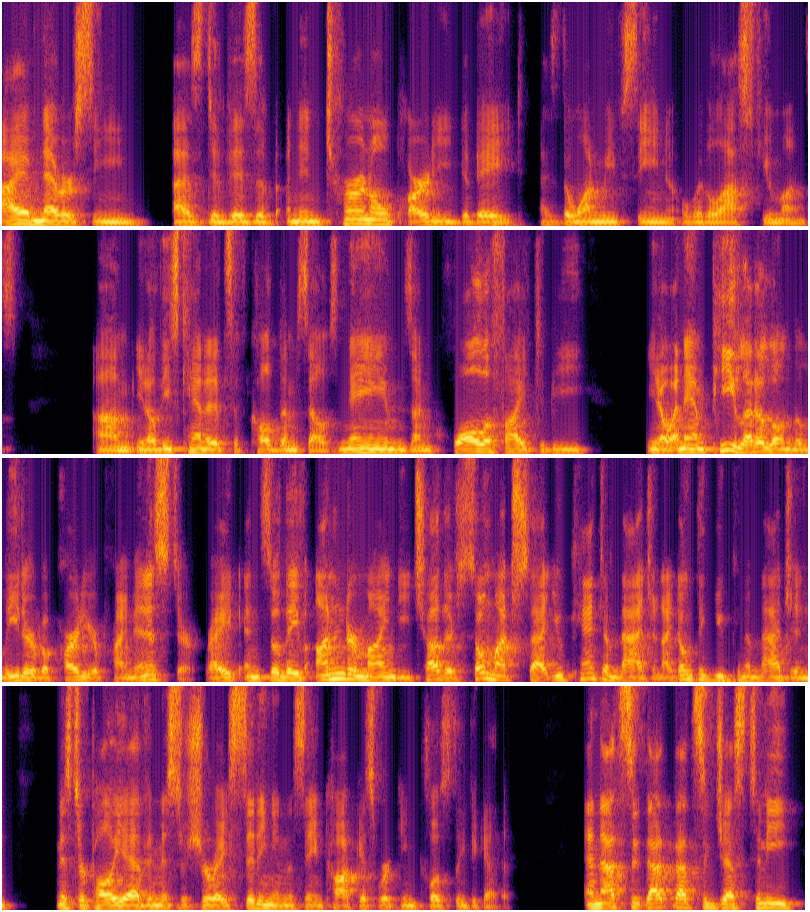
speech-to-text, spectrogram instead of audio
I have never seen as divisive an internal party debate as the one we've seen over the last few months. Um, you know, these candidates have called themselves names, unqualified to be, you know, an MP, let alone the leader of a party or prime minister, right? And so they've undermined each other so much that you can't imagine. I don't think you can imagine Mr. Poilievre and Mr. Charest sitting in the same caucus working closely together. And that's that that suggests to me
